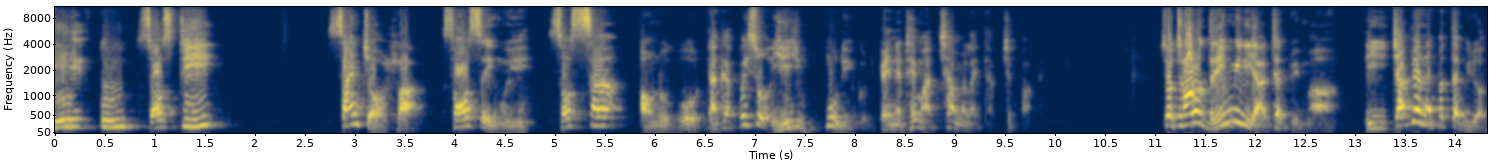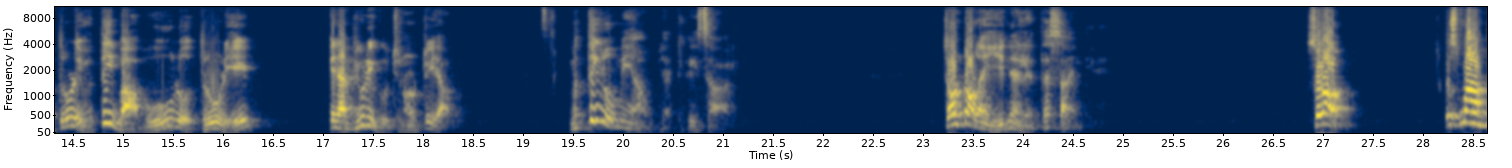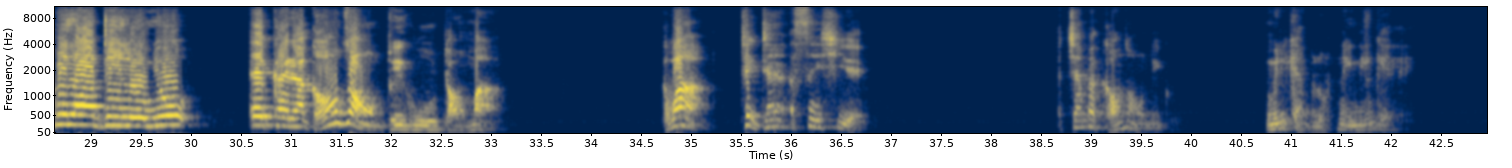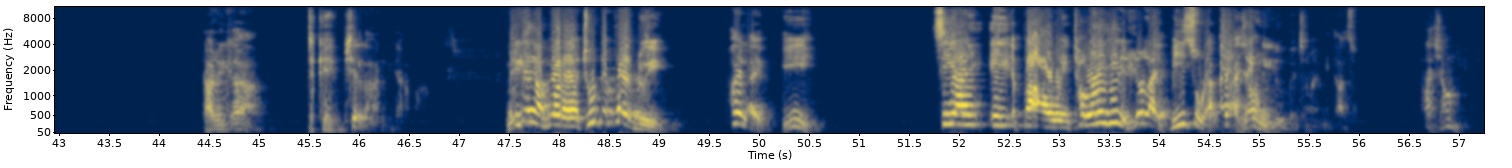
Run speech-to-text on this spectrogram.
ဦးစောစတီစိုင်းကျော်လှစောစိန်ဝင်းစောဆန်းအောင်တို့ကိုတန်ခတ်ပိတ်ဆို့အရေးယူမှုတွေကိုဒီပိုင်းနဲ့ထဲမှာချမှတ်လိုက်တာဖြစ်ပါတယ်။ ဆိုတော့ကျွန်တော်တို့သတင်းမီဒီယာအထက်တွေမှာဒီကြားပြတ်နဲ့ပတ်သက်ပြီးတော့သူတို့တွေမသိပါဘူးလို့သူတို့တွေအင်တာဗျူးတွေကိုကျွန်တော်တို့တွေ့ရပါမသိလို့မရဘူးဗျဒီကိစ္စကကျွန်တော်တော်လည်းရေးနေလဲသက်ဆိုင်နေတယ်ဆိုတော့ဥစမန်ဘင်လာဒင်လိုမျိုးအခိုင်ရာခေါင်းဆောင်တွေကိုတောင်မှကမ္ဘာထိတ်တန်းအဆင့်ရှိတဲ့အကြမ်းဖက်ခေါင်းဆောင်တွေကိုအ မေရိကန်ဘယ်လိုနှိမ်နှင်းခဲ့လဲဒါတွေကတကယ်ဖြစ်လာနေတာပါအမေရိကန်ကပြောတယ်အထူးတပ်ဖွဲ့တွေဖွဲ့လိုက်ပြီး CIA အပါအဝင်ထောက်လှမ်းရေးတွေလွတ်လိုက်ပြီးဆိုတာအဲ့ဒါရောက်နေလို့ပဲကျွန်တော်မိသားစုအဲ့ဒါရောက်နေပြီ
